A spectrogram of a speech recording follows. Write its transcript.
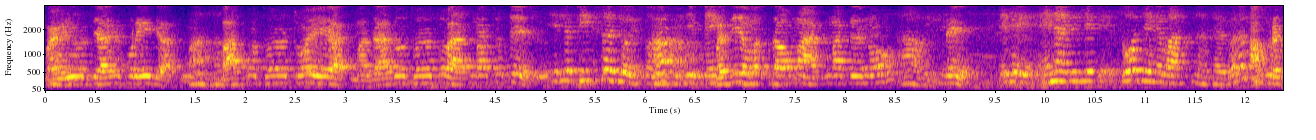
પહેણ્યો ત્યારે પણ એ જ આત્મા. બાપો થયો તો એ આત્મા દાદો થયો તો આત્મા તો તે એટલે ફિક્સ જ હોય બધી અવસ્થાઓમાં આત્મા તેનો તે. એટલે એના રિલેટેડ તો જ એને વાસના થાય બરાબર?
